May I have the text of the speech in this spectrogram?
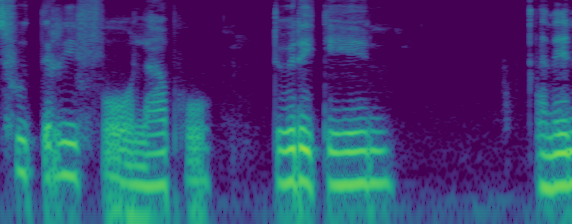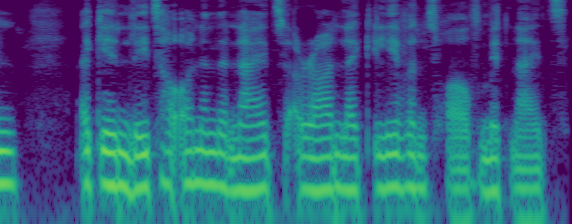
two, three, four, lapo. Do it again. And then again later on in the night, around like 11, 12, midnight,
